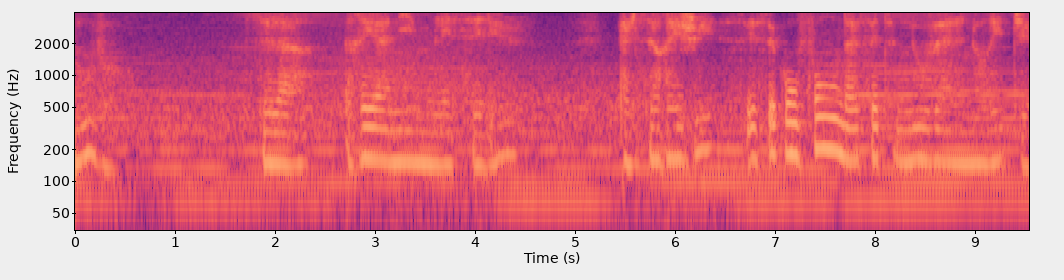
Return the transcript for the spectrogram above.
nouveau. Cela réanime les cellules elles se réjouissent et se confondent à cette nouvelle nourriture.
